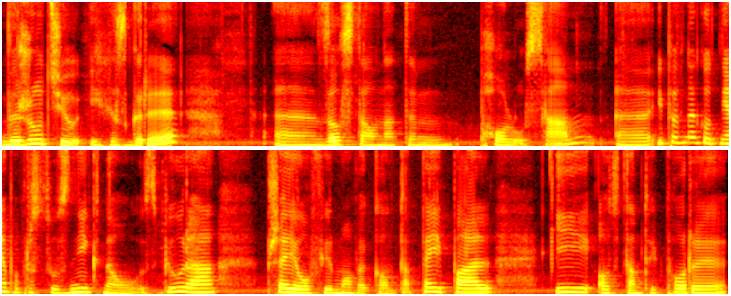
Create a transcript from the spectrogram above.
wyrzucił ich z gry, e, został na tym polu sam e, i pewnego dnia po prostu zniknął z biura, przejął firmowe konta PayPal i od tamtej pory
